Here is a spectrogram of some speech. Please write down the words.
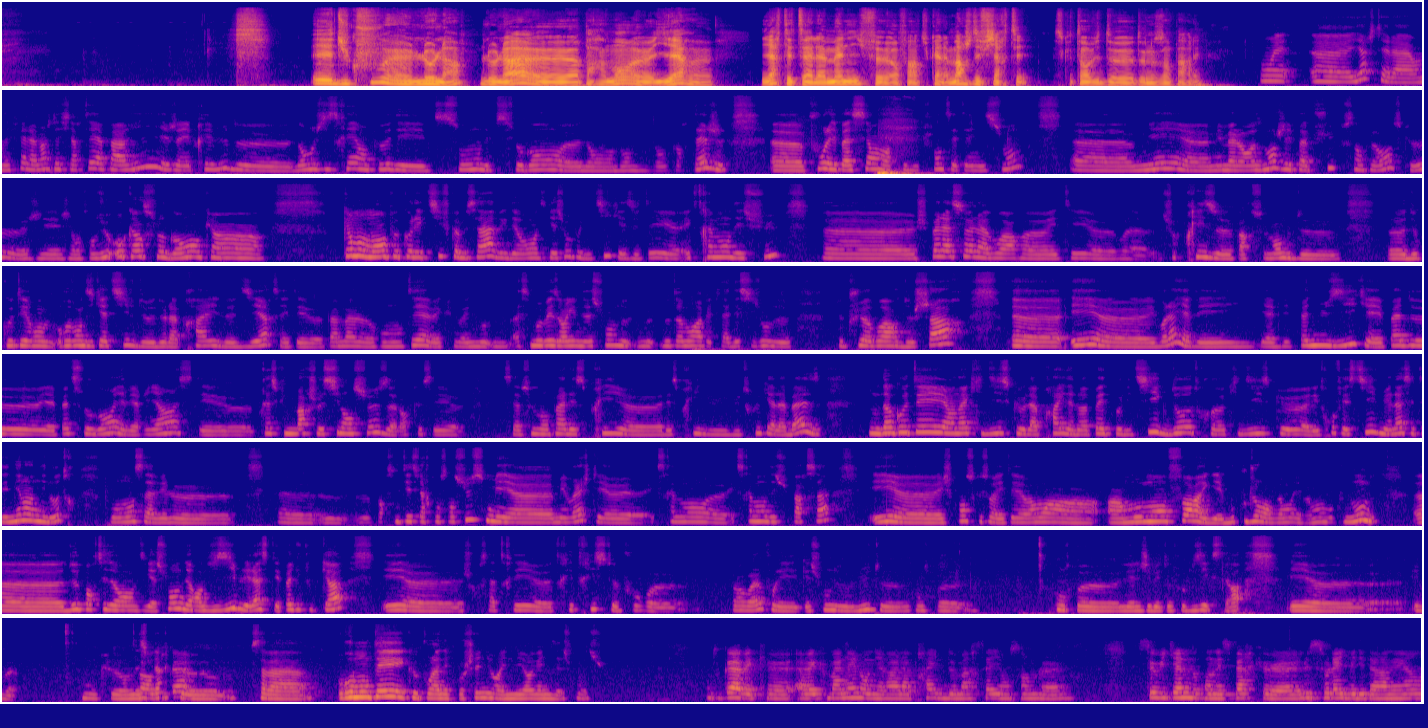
Et du coup, Lola, Lola, apparemment hier, hier t'étais à la manif, enfin en tout cas à la marche des fiertés. Est-ce que tu as envie de nous en parler? En effet à la marche des fiertés à Paris et j'avais prévu d'enregistrer un peu des petits sons, des petits slogans euh, dans, le cortège euh, pour les passer en introduction de cette émission. Euh, mais, mais malheureusement, j'ai pas pu tout simplement parce que j'ai entendu aucun slogan, aucun, moment un peu collectif comme ça, avec des revendications politiques, et j'étais extrêmement déçue. je ne suis pas la seule à avoir été surprise par ce manque de, de côté revendicatif de, la Pride d'hier. Ça a été pas mal remonté avec une, assez mauvaise organisation, notamment avec la décision de de plus avoir de chars. Euh, euh, et, voilà, il y avait, pas de musique, il n'y avait pas de, y slogan, il n'y avait rien. C'était euh, presque une marche silencieuse, alors que c'est, c'est absolument pas l'esprit, du, truc à la base. Donc d'un côté, il y en a qui disent que la Pride, elle doit pas être politique, d'autres qui disent qu'elle est trop festive, mais là, c'était ni l'un ni l'autre. Au moment, ça avait euh, l'opportunité de faire consensus, mais, euh, mais voilà, j'étais euh, extrêmement, extrêmement déçue par ça. Et, je pense que ça a été vraiment un, moment fort. Il y avait beaucoup de gens, vraiment, il y vraiment beaucoup de monde. de porter des revendications, de les rendre visibles. Et là, c'était pas du tout le cas. Et je trouve ça très, très triste pour, voilà, pour les questions de lutte contre, contre les etc. Et, et voilà. Donc on bah, espère que ça va remonter et que pour l'année prochaine, il y aura une meilleure organisation là-dessus. En tout cas, avec, euh, avec Manel, on ira à la Pride de Marseille ensemble euh, ce week-end. Donc, on espère que euh, le soleil méditerranéen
